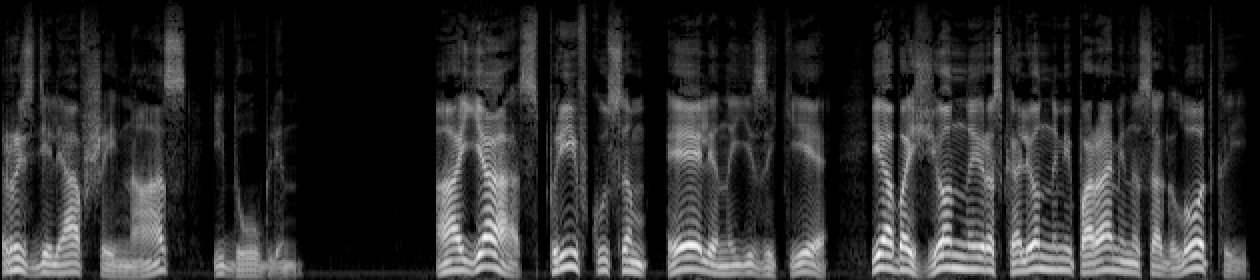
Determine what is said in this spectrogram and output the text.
разделявший нас и Дублин. А я с привкусом эля на языке и обожженной раскаленными парами носоглоткой,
